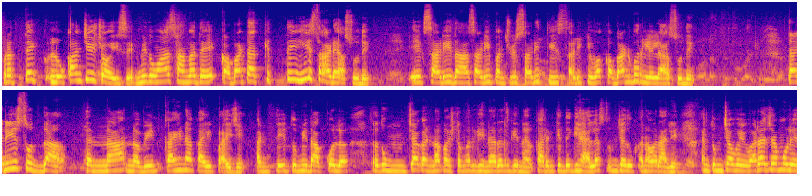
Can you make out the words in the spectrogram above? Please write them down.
प्रत्येक लोकांची चॉईस आहे. मी तुम्हाला सांगत आहे कबाटात कितीही साड्या असू दे एक साडी दहा साडी पंचवीस साडी तीस साडी किंवा कबाट भरलेला असू दे. तरी सुद्धा त्यांना नवीन काही ना काही पाहिजे. आणि ते तुम्ही दाखवलं तर तुमच्याकडनं कस्टमर घेणारच घेणार. कारण की ते घ्यायलाच तुमच्या दुकानावर आले. आणि तुमच्या व्यवहाराच्यामुळे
